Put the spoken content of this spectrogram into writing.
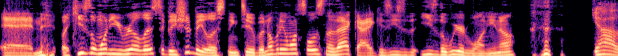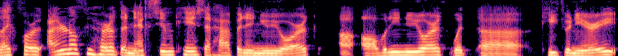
And like he's the one you realistically should be listening to, but nobody wants to listen to that guy because he's the, he's the weird one, you know? yeah, like for I don't know if you heard of the NXIVM case that happened in New York, uh, Albany, New York, with uh, Keith Raniere.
